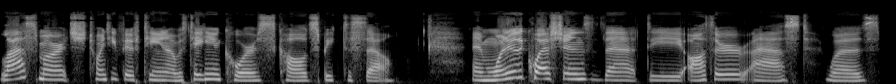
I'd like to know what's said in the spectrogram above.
Last March 2015, I was taking a course called Speak to Sell. And one of the questions that the author asked was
